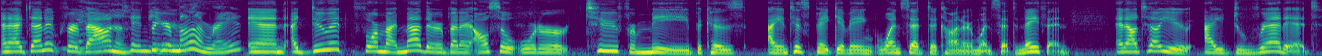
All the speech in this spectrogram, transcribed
And I've done it oh, for about 10 years. For your mom, right? And I do it for my mother, but I also order two for me because I anticipate giving one set to Connor and one set to Nathan. And I'll tell you, I dread it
